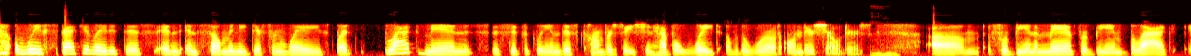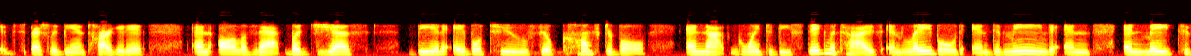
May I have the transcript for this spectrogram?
We've speculated this in, in so many different ways, but black men specifically in this conversation have a weight of the world on their shoulders mm-hmm. um, for being a man, for being black, especially being targeted, and all of that. But just being able to feel comfortable and not going to be stigmatized and labeled and demeaned and and made to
